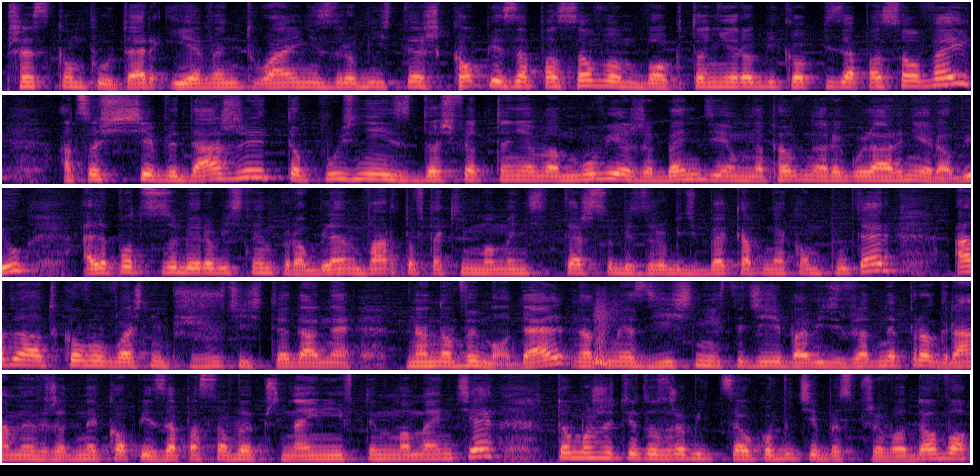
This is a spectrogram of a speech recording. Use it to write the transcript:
przez komputer i ewentualnie zrobić też kopię zapasową, bo kto nie robi kopii zapasowej, a coś się wydarzy, to później z doświadczenia Wam mówię, że będzie ją na pewno regularnie robił, ale po co sobie robić ten problem? Warto w takim momencie też sobie zrobić backup na komputer, a dodatkowo właśnie przerzucić te dane na nowy model. Natomiast jeśli nie chcecie się bawić w żadne programy, w żadne kopie zapasowe, przynajmniej w tym momencie, to możecie to zrobić całkowicie bezprzewodowo,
